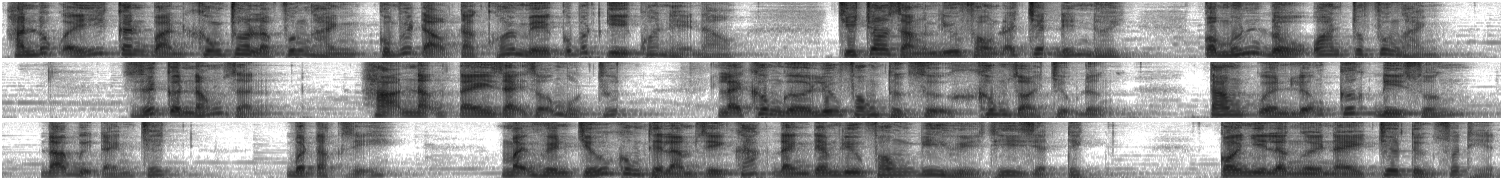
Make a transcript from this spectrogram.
Hắn lúc ấy căn bản không cho là Phương Hành Cùng với đạo tặc khói mê có bất kỳ quan hệ nào, Chỉ cho rằng Lưu Phong đã chết đến nơi, Còn muốn đổ oan cho Phương Hành. Dưới cơn nóng giận, Hạ nặng tay dạy dỗ một chút, Lại không ngờ Lưu Phong thực sự không giỏi chịu đựng. Tam quyền lưỡng cước đi xuống, Đã bị đánh chết. Bất đắc dĩ, Mạnh huyền chiếu không thể làm gì khác đành đem Lưu Phong đi hủy thi diệt tích. Coi như là người này chưa từng xuất hiện.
